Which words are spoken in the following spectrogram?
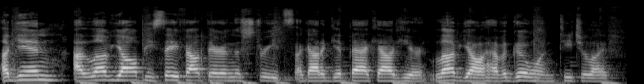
Again, I love y'all. Be safe out there in the streets. I got to get back out here. Love y'all. Have a good one. Teacher life.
